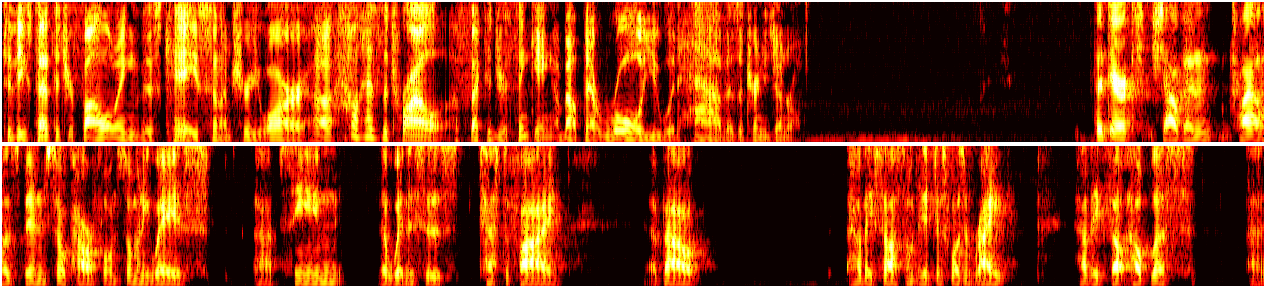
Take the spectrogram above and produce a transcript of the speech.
to the extent that you're following this case, and I'm sure you are, uh, how has the trial affected your thinking about that role you would have as Attorney General? The Derek Chauvin trial has been so powerful in so many ways. Uh, seeing the witnesses testify about how they saw something that just wasn't right, how they felt helpless uh,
